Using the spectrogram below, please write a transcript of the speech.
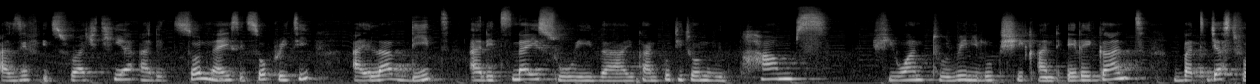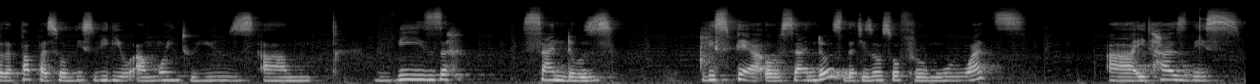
as if it's ruched here and it's so nice, it's so pretty. I loved it and it's nice with, uh, you can put it on with pumps if you want to really look chic and elegant. But just for the purpose of this video, I'm going to use um, these sandals, this pair of sandals that is also from Woolworths. Uh, it has this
